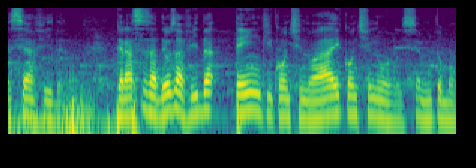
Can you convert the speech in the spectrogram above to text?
essa é a vida. Graças a Deus a vida tem que continuar e continua. Isso é muito bom.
